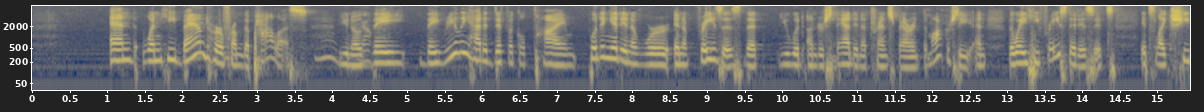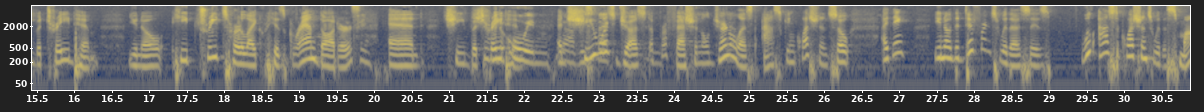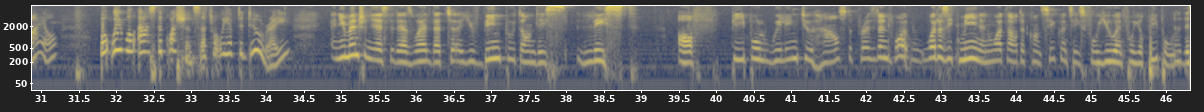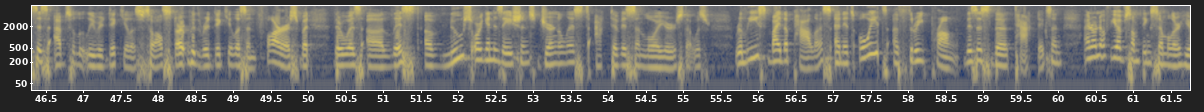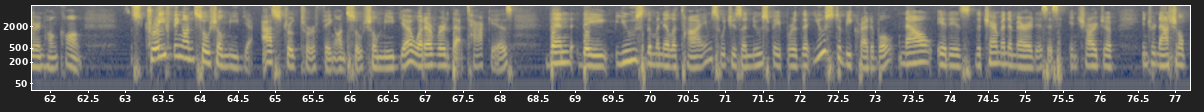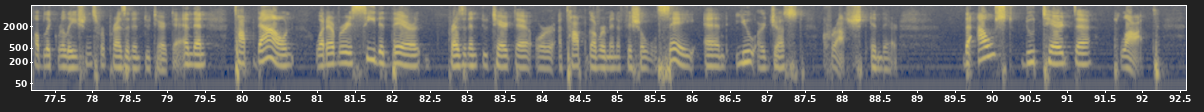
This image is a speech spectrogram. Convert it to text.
And when he banned her from the palace, mm, you know, yeah. they they really had a difficult time putting it in a word in a phrases that you would understand in a transparent democracy. And the way he phrased it is it's it's like she betrayed him. You know, he treats her like his granddaughter and she betrayed she him. him. And yeah, she respect. was just a professional journalist asking questions. So I think, you know, the difference with us is we'll ask the questions with a smile, but we will ask the questions. That's what we have to do, right? And you mentioned yesterday as well that uh, you've been put on this list of people willing to house the president? What, what does it mean and what are the consequences for you and for your people? No, this is absolutely ridiculous. So I'll start with ridiculous and farce, but there was a list of news organizations, journalists, activists, and lawyers that was released by the palace, and it's always a three prong. This is the tactics, and I don't know if you have something similar here in Hong Kong. Strafing on social media, astroturfing on social media, whatever the attack is, then they use the Manila Times, which is a newspaper that used to be credible. Now it is the chairman emeritus is in charge of international public relations for President Duterte. And then top down, whatever is seated there, President Duterte or a top government official will say, and you are just crushed in there. The oust Duterte plot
